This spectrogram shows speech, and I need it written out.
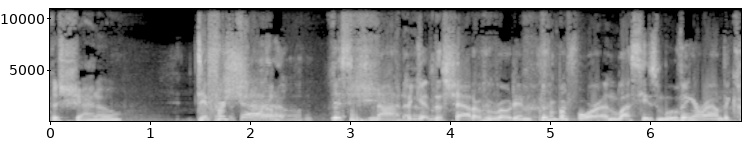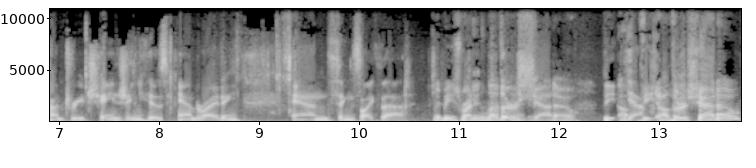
The Shadow? Different shadow. shadow. This is not the, the shadow who wrote in from before, unless he's moving around the country, changing his handwriting and things like that. Maybe he's writing the other shadow. The uh, yeah. the other shadow.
